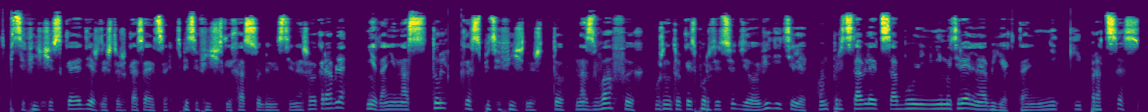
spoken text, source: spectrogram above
специфической одежды. Что же касается специфических особенностей нашего корабля, нет, они настолько специфичны, что, назвав их, можно только испортить все дело. Видите ли, он представляет собой не материальный объект, а некий процесс.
